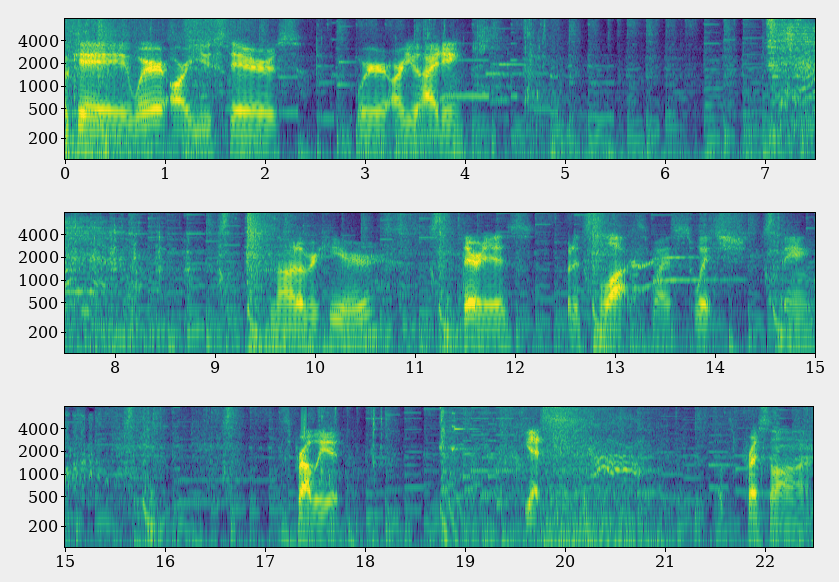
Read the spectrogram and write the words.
Okay, where are you stairs? Where are you hiding? Not over here. There it is. But it's blocked by a switch thing. This is probably it. Yes! Let's press on.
